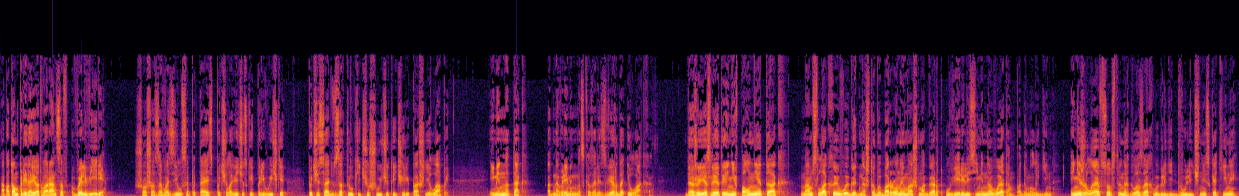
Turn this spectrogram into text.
а потом предает варанцев в Эльвире. Шоша завозился, пытаясь по человеческой привычке – почесать в затылке чешуйчатой черепашьей лапы. Именно так одновременно сказали Зверда и Лакха. Даже если это и не вполне так, нам с Лакхой выгодно, чтобы барон и Маш Магард уверились именно в этом, подумал Игин. И не желая в собственных глазах выглядеть двуличной скотиной,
